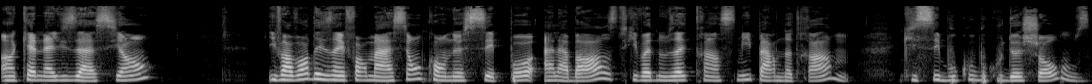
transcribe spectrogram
en canalisation, il va y avoir des informations qu'on ne sait pas à la base, puis qui vont nous être transmises par notre âme, qui sait beaucoup, beaucoup de choses,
